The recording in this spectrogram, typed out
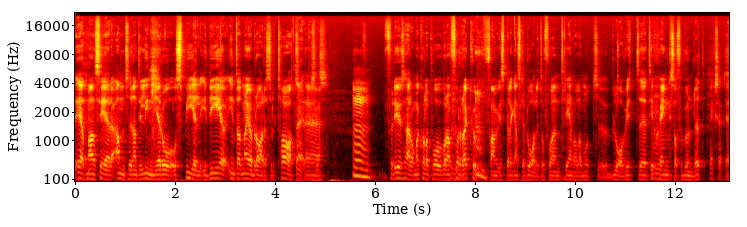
är att man ser antydan till linjer och, och spelidé. Inte att man gör bra resultat. Nej, Eh, precis. Mm. För det är ju så här om man kollar på våran förra cup, fan vi spelade ganska dåligt och få en 3-0 mot Blåvitt eh, till Mm. skänks av förbundet. Exakt. Eh,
